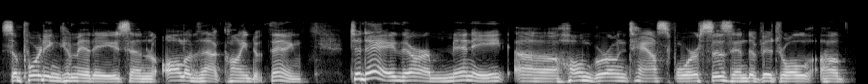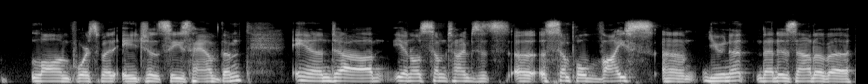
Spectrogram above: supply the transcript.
supporting committees, and all of that kind of thing. Today, there are many uh, homegrown task forces, individual uh, law enforcement agencies have them. And, uh, you know, sometimes it's a, a simple vice um, unit that is out of a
